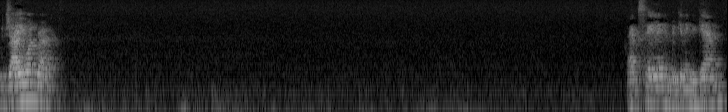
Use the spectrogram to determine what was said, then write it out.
Ujjayi one breath. Exhaling and beginning again.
